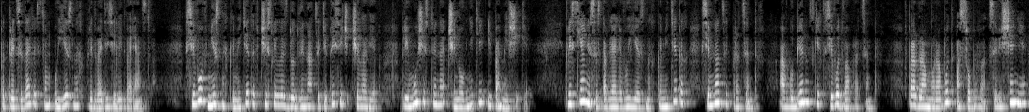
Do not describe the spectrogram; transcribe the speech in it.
под председательством уездных предводителей дворянства. Всего в местных комитетах числилось до 12 тысяч человек, преимущественно чиновники и помещики. Крестьяне составляли в уездных комитетах 17%, а в губернских всего 2%. В программу работ особого совещания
